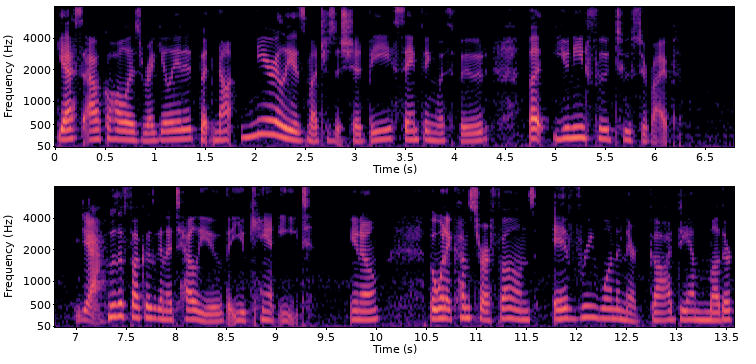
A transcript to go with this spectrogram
yes, alcohol is regulated, but not nearly as much as it should be. Same thing with food, but you need food to survive. Yeah. Who the fuck is going to tell you that you can't eat? You know? But when it comes to our phones, everyone and their goddamn mother,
